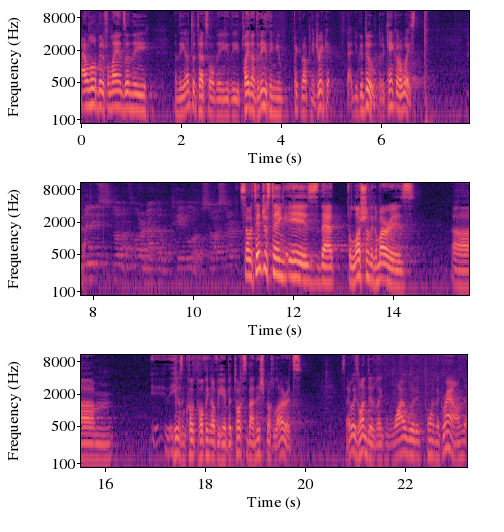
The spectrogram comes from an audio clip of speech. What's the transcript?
add a little bit if it lands in the in the untertetzel, the, the plate underneath, and you pick it up and you drink it. That you could do, but it can't go to waste. So what's interesting is that the lashon of the Gemara is, um, he doesn't quote the whole thing over here, but talks about nishbach laretz. So I always wondered, like, why would it pour in the ground?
